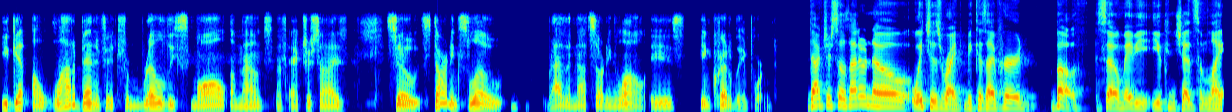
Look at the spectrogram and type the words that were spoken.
you get a lot of benefit from relatively small amounts of exercise. So starting slow rather than not starting at all is incredibly important. Dr. Sills, I don't know which is right because I've heard both. So maybe you can shed some light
